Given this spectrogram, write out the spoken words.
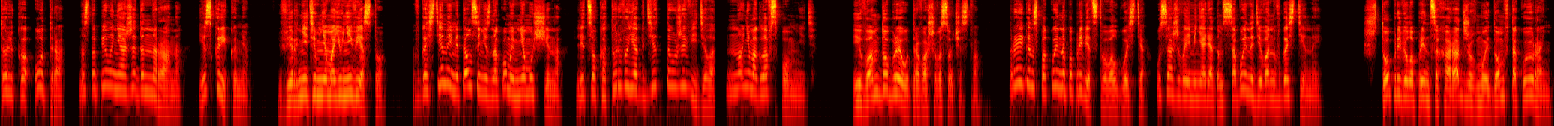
Только утро наступила неожиданно рано и с криками. «Верните мне мою невесту!» В гостиной метался незнакомый мне мужчина, лицо которого я где-то уже видела, но не могла вспомнить. «И вам доброе утро, ваше высочество!» Рейган спокойно поприветствовал гостя, усаживая меня рядом с собой на диван в гостиной. «Что привело принца Хараджа в мой дом в такую рань?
